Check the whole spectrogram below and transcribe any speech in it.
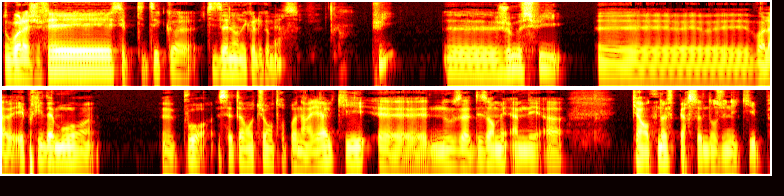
Donc voilà, j'ai fait ces petites écoles, petites années en école de commerce. Puis euh, je me suis euh, voilà épris d'amour euh, pour cette aventure entrepreneuriale qui euh, nous a désormais amené à 49 personnes dans une équipe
